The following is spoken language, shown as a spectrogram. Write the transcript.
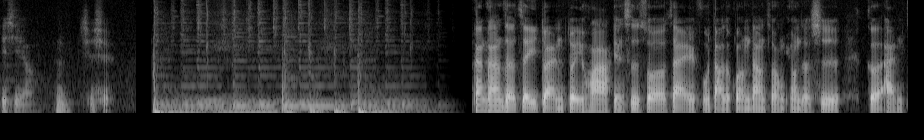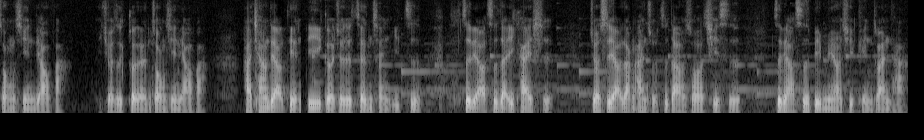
谢谢哦。嗯，谢谢。刚刚的这一段对话显示说，在辅导的过程当中，用的是个案中心疗法，也就是个人中心疗法。他强调点第一个就是真诚一致。治疗师在一开始就是要让案主知道说，其实治疗师并没有去评断他，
